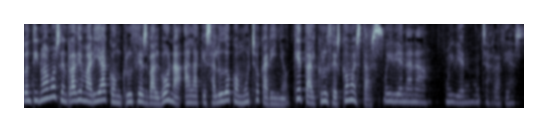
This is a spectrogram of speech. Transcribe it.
Continuamos en Radio María con Cruces Balbona, a la que saludo con mucho cariño. ¿Qué tal, Cruces? ¿Cómo estás? Muy bien, Ana. Muy bien, muchas gracias.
